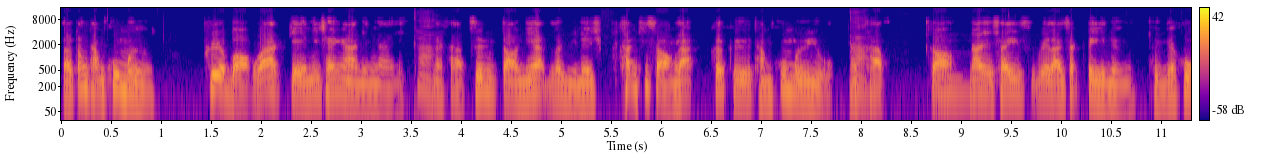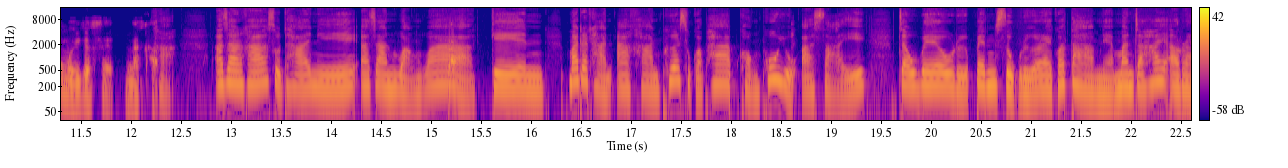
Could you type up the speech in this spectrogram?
เราต้องทำคู่มือ เพื่อบอกว่าเกณฑ์นี้ใช้งานยังไงนะครับ ซึ่งตอนนี้เราอยู่ในขั้นที่สองละก็คือทำคู่มืออยู่นะครับก็น่าจะใช้เวลาสักปีหนึ่งถึงจะคู่มือจะเสร็จนะครับอาจารย์คะสุดท้ายนี้ อาจารย์หวังว่าเกณฑ์มาตรฐานอาคารเพื่อสุขภาพของผู้อยู่อาศัย จะเวลหรือเป็นสุขหรืออะไรก็ตามเนี่ย มันจะให้อะไร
